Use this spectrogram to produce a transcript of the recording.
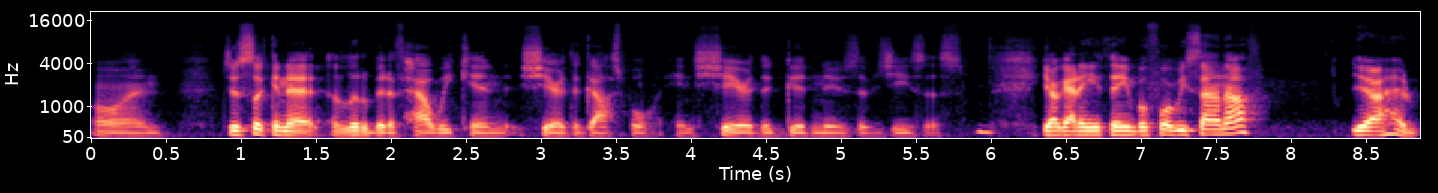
on just looking at a little bit of how we can share the gospel and share the good news of Jesus. Y'all got anything before we sign off? Yeah, I had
